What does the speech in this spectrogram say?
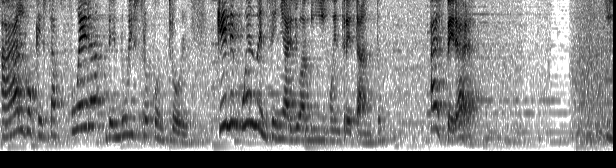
a algo que está fuera de nuestro control. ¿Qué le puedo enseñar yo a mi hijo entre tanto? A esperar y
